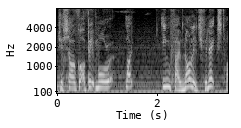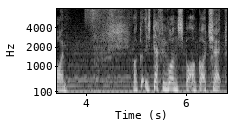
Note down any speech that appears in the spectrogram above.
just so I've got a bit more like info, knowledge for next time. Got, it's definitely one spot I've got to check.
